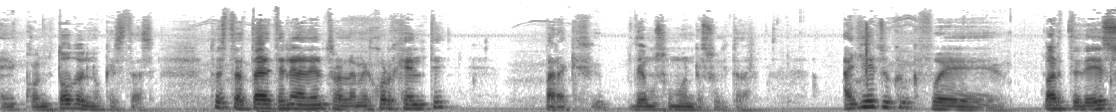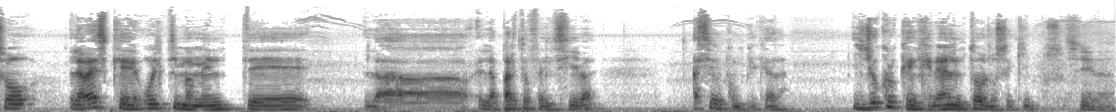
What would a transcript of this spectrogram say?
eh, con todo en lo que estás. Entonces, tratar de tener adentro a la mejor gente para que demos un buen resultado. Ayer yo creo que fue parte de eso. La verdad es que últimamente la, la parte ofensiva ha sido complicada. Y yo creo que en general en todos los equipos. Sí, ¿verdad?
